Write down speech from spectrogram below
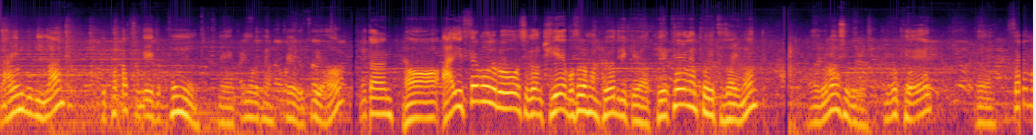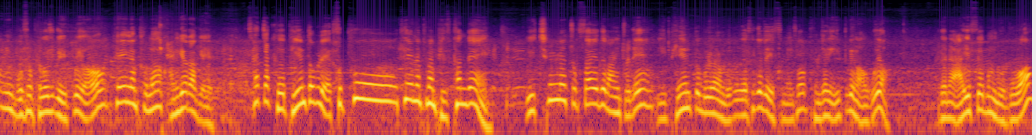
라인 부분만 이 바깥쪽에 이제 고무, 네, 고무로 되어 있고요. 일단 어, i7으로 지금 뒤에 모습을 한번 보여드릴게요. 뒤에 테일램프의 디자인은 어, 이런 식으로 이렇게 네, 세레모니 모습을 보여주고 있고요. 테일램프는 간결하게 살짝 그 BMW X4 테일램프랑 비슷한데 이 측면 쪽 사이드 라인 쪽에 이 BMW라는 로고가 새겨져 있으면서 굉장히 이쁘게 나오고요. 그 다음에 i7 로고와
